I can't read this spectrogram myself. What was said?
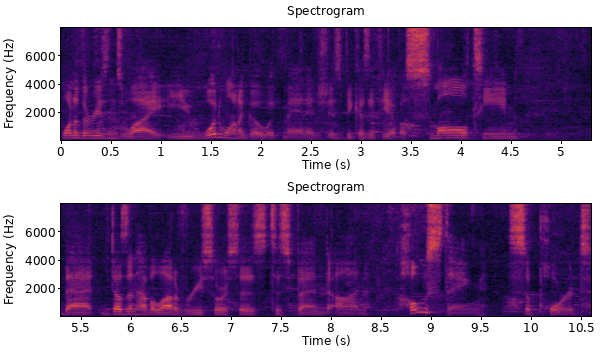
one of the reasons why you would want to go with managed is because if you have a small team that doesn't have a lot of resources to spend on hosting support,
